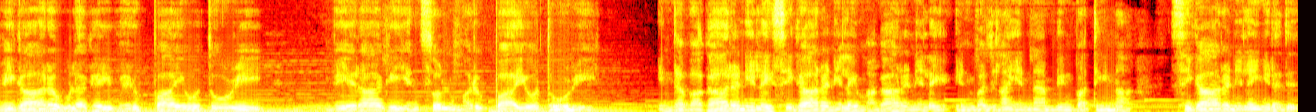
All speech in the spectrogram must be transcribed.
விகார உலகை வெறுப்பாயோ தோழி? வேறாகி என் சொல் மறுப்பாயோ தோழி? இந்த வகார நிலை சிகார நிலை மகார நிலை என்பதெல்லாம் என்ன அப்படின்னு பார்த்தீங்கன்னா சிகார நிலைங்கிறது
